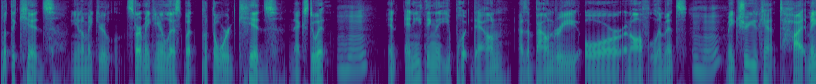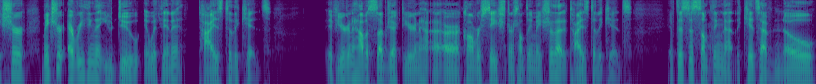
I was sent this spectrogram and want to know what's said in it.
put the kids, you know, make your start making your list, but put the word kids next to it. Mm-hmm. And anything that you put down as a boundary or an off limits, Mm-hmm. make sure you can't tie make sure make sure everything that you do within it ties to the kids. If you're going to have a subject, you're going to ha- or a conversation or something, make sure that it ties to the kids. If this is something that the kids have no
